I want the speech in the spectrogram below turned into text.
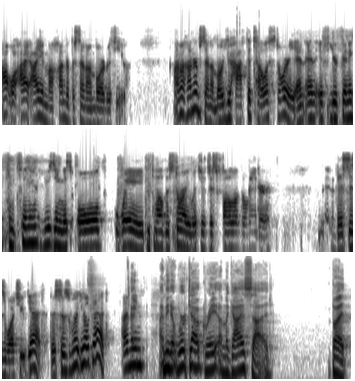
Oh, I, I am 100% on board with you. I'm 100% on board. You have to tell a story. And, and if you're going to continue using this old way to tell the story, which is just follow the leader, this is what you get. This is what you'll get. I mean, I mean, it worked out great on the guy's side, but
